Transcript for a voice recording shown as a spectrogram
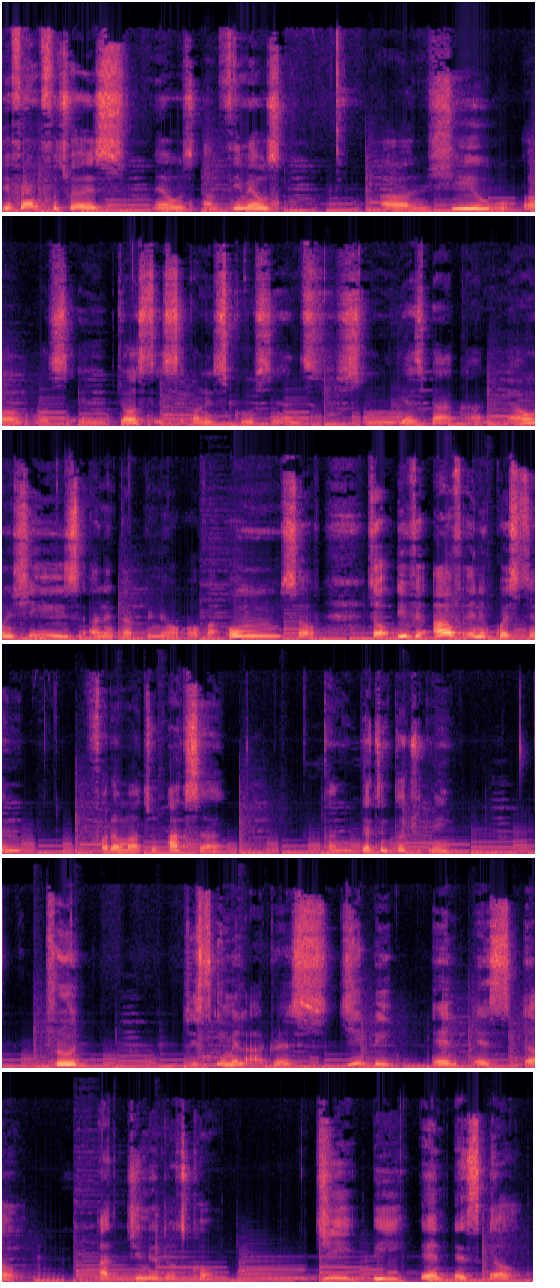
different footwears, males and females. Um, she uh, was a, just a secondary school student some years back, and now she is an entrepreneur of her own self. So, if you have any question for furthermore to ask her, you can get in touch with me through this email address gbnsl at gmail.com. gbnsl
